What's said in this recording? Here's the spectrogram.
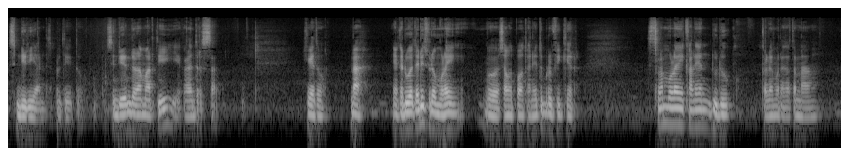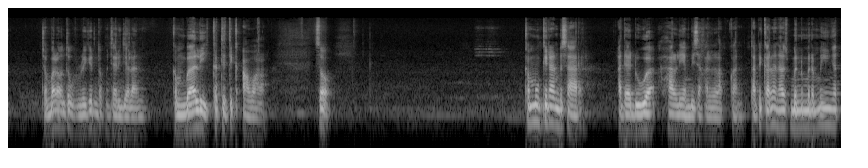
sendirian seperti itu. Sendirian dalam arti ya kalian tersesat. Gitu. Nah yang kedua tadi sudah mulai gue sangat pautan itu berpikir. Setelah mulai kalian duduk kalian merasa tenang cobalah untuk berpikir untuk mencari jalan kembali ke titik awal. So kemungkinan besar ada dua hal yang bisa kalian lakukan. Tapi kalian harus benar-benar mengingat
